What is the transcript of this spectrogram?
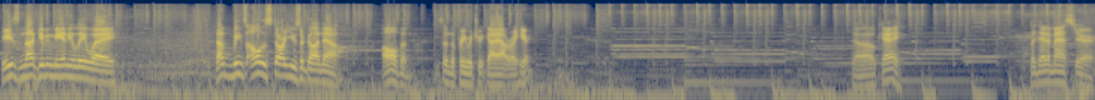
he's not giving me any leeway. That means all the Staryus are gone now. All of them. Send the free retreat guy out right here. Okay. Banana Master.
